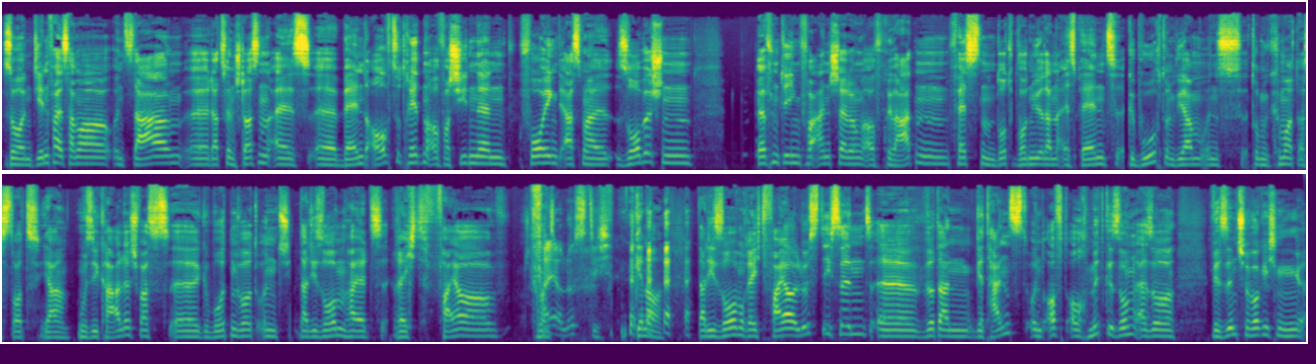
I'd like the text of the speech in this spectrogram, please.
So, und jedenfalls haben wir uns da äh, dazu entschlossen, als äh, Band aufzutreten auf verschiedenen, vorwiegend erstmal sorbischen öffentlichen Veranstaltungen, auf privaten Festen. Und dort wurden wir dann als Band gebucht und wir haben uns darum gekümmert, dass dort ja musikalisch was äh, geboten wird. Und da die Sorben halt recht feier Feierlustig. Genau. Da die Sorben recht feierlustig sind, äh, wird dann getanzt und oft auch mitgesungen. Also wir sind schon wirklich ein,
